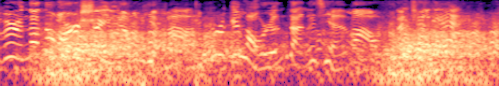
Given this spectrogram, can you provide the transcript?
不是那那玩意儿是营养品吗你不是给老人攒的钱吗来全力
